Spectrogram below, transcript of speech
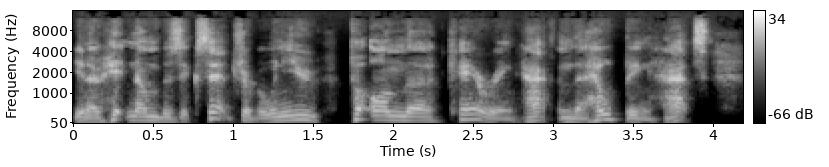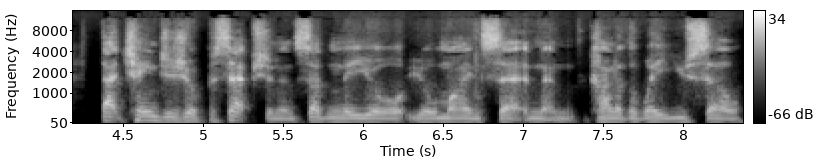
you know, hit numbers, etc. But when you put on the caring hat and the helping hat, that changes your perception and suddenly your your mindset and, and kind of the way you sell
